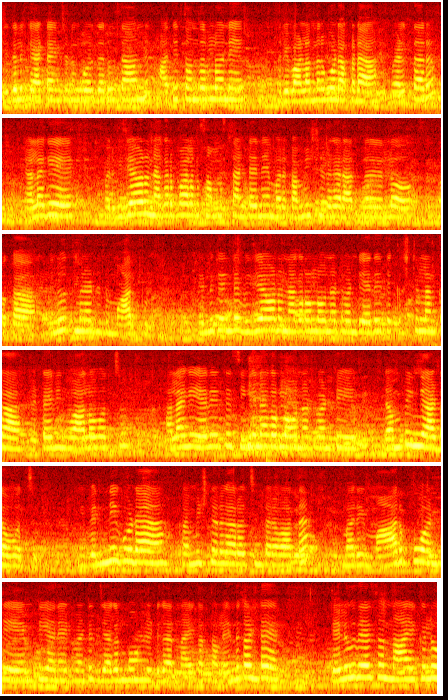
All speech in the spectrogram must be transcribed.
నిధులు కేటాయించడం కూడా జరుగుతూ ఉంది. అతి తొందరలోనే మరి వాళ్ళందరూ కూడా అక్కడ వెళ్తారు. అలాగే మరి విజయవాడ నగరపాలక సంస్థ అంటేనే మరి కమిషనర్ గారి ఆధ్వర్యంలో ఒక వినూత్నమైనటువంటి మార్పులు. ఎందుకంటే విజయవాడ నగరంలో ఉన్నటువంటి ఏదైతే కృష్ణలంక రిటైనింగ్ వాల్ అవ్వచ్చు అలాగే ఏదైతే సింగినగర్లో ఉన్నటువంటి డంపింగ్ యార్డ్ అవ్వచ్చు ఇవన్నీ కూడా కమిషనర్ గారు వచ్చిన తర్వాత మరి మార్పు అంటే ఏమిటి అనేటువంటిది జగన్మోహన్ రెడ్డి గారి నాయకత్వంలో. ఎందుకంటే తెలుగుదేశం నాయకులు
